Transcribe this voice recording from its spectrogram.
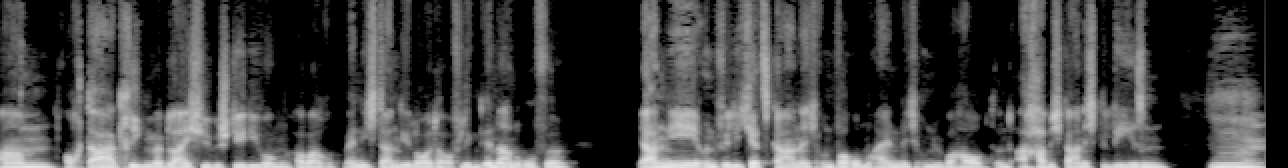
Ähm, auch da kriegen wir gleich viel Bestätigung, aber wenn ich dann die Leute auf LinkedIn anrufe, ja, nee, und will ich jetzt gar nicht und warum eigentlich und überhaupt und ach, habe ich gar nicht gelesen. Mhm.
